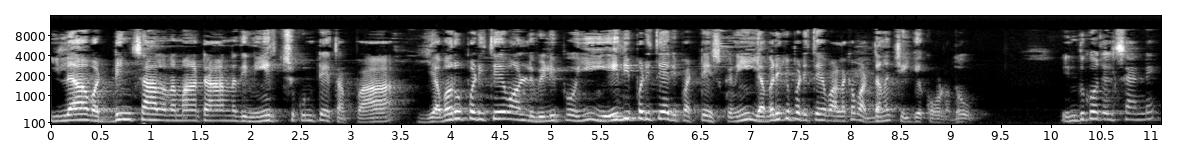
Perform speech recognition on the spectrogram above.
ఇలా వడ్డించాలన్నమాట అన్నది నేర్చుకుంటే తప్ప ఎవరు పడితే వాళ్ళు వెళ్ళిపోయి ఏది పడితే అది పట్టేసుకుని ఎవరికి పడితే వాళ్ళకి వడ్డన చెయ్యకూడదు. ఎందుకో తెలుసా అండి?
